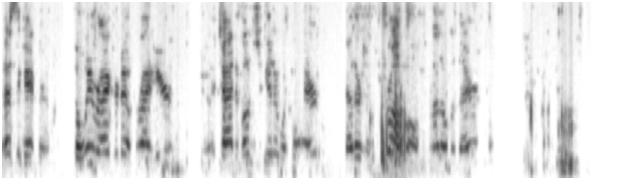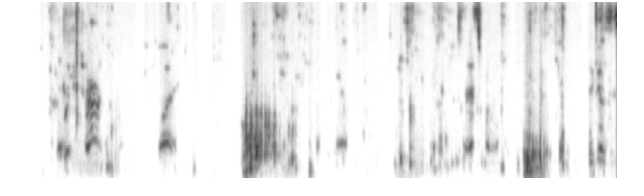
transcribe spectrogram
That's the campground. So we were anchored up right here. Tied the boats together with wire. Now there's a drop off right over there. So we can turn. Right. That's fine. Because the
